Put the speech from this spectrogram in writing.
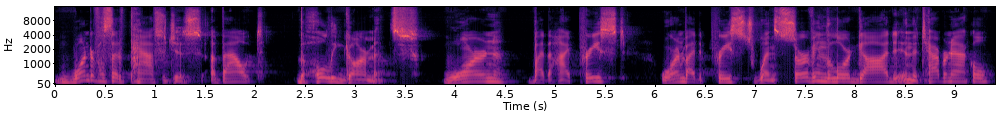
wonderful set of passages about the holy garments worn by the high priest, worn by the priests when serving the Lord God in the tabernacle,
